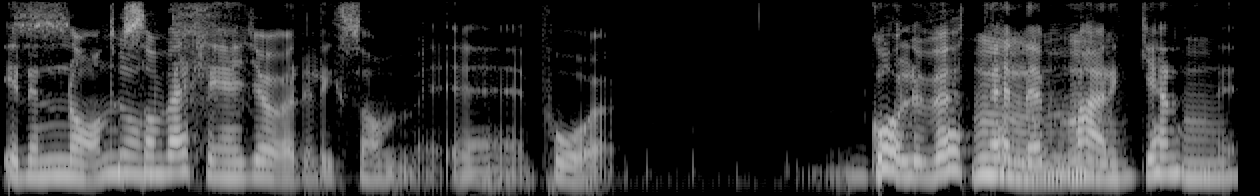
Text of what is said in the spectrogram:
är det någon Strångt. som verkligen gör det liksom eh, på golvet Mm, eller marken eh,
